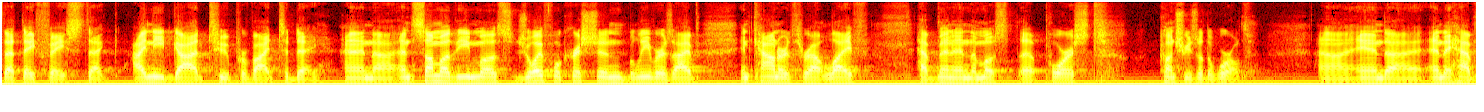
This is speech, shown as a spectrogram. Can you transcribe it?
that they face that I need God to provide today. And, uh, and some of the most joyful Christian believers I've encountered throughout life have been in the most uh, poorest countries of the world. Uh, and, uh, and they have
